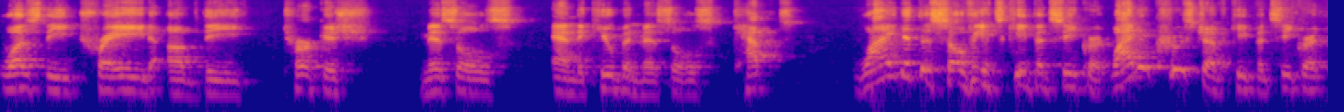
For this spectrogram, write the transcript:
was the trade of the Turkish missiles and the Cuban missiles kept? Why did the Soviets keep it secret? Why did Khrushchev keep it secret?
